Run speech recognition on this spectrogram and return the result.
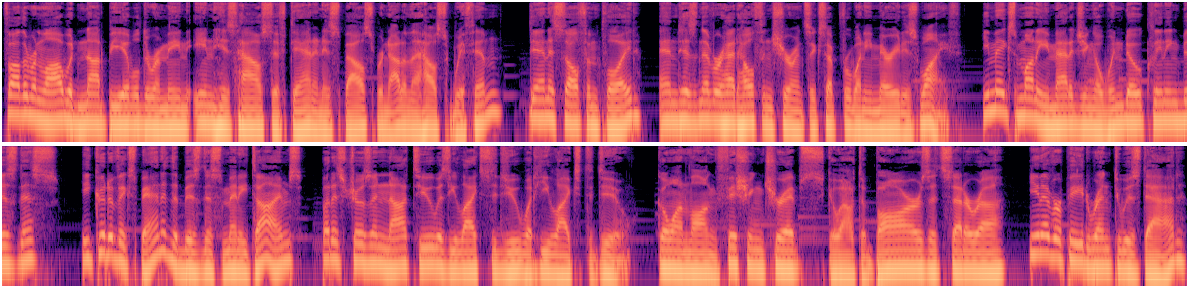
Father in law would not be able to remain in his house if Dan and his spouse were not in the house with him. Dan is self employed and has never had health insurance except for when he married his wife. He makes money managing a window cleaning business. He could have expanded the business many times, but has chosen not to as he likes to do what he likes to do go on long fishing trips, go out to bars, etc. He never paid rent to his dad.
